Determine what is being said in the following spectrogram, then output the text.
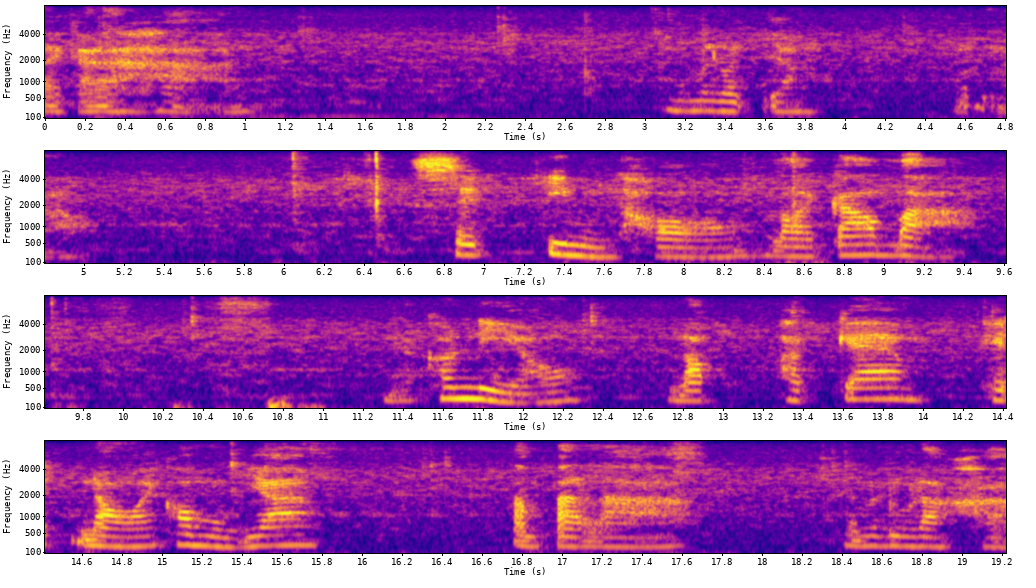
รายการอาหารนี่มันลดยังลดแล้ว เซ็ตอิ่มท้องร้อยเก้าบาทเนี่ข้าวเหนียว รับผักแก้ม เผ็ดน้อย คอหมูย่างตำปลาร้าแล้วมาดูราคา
